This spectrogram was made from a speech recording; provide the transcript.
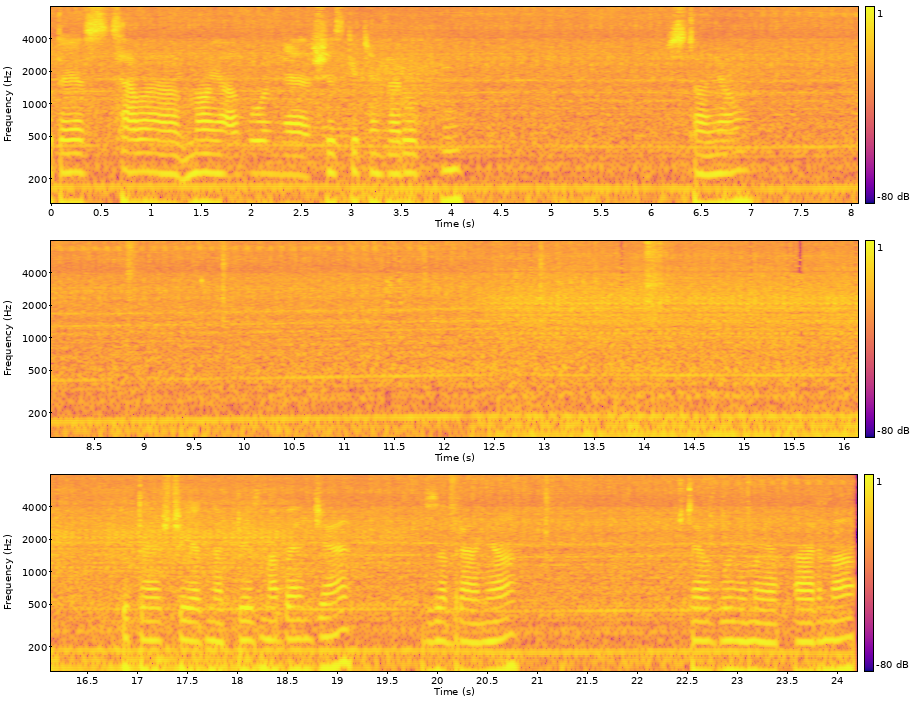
Tutaj jest cała moja ogólnie wszystkie ciężarówki stoją. Tutaj jeszcze jedna pryzma będzie do zabrania. Jeszcze ogólnie moja farma.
